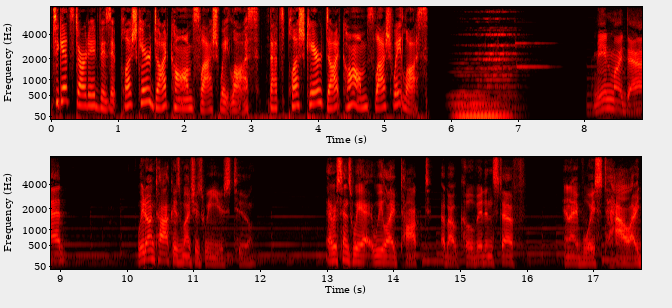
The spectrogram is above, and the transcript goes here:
To get started, visit plushcare.com slash weight loss. That's plushcare.com slash weight loss. Me and my dad, we don't talk as much as we used to. Ever since we, we like talked about COVID and stuff, and I voiced how I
